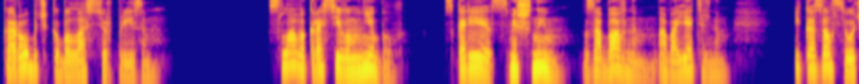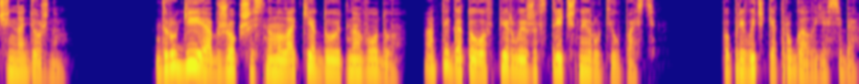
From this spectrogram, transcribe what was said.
Коробочка была с сюрпризом. Слава красивым не был, скорее смешным, забавным, обаятельным и казался очень надежным. Другие, обжегшись на молоке, дуют на воду, а ты готова в первые же встречные руки упасть. По привычке отругала я себя.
